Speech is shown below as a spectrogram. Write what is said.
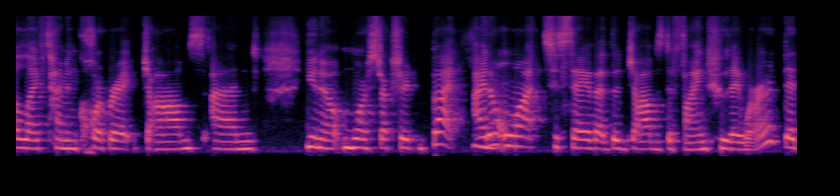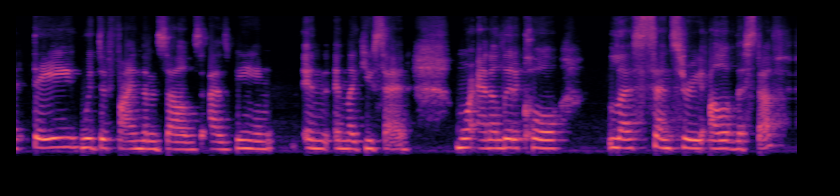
a lifetime in corporate jobs and you know more structured but mm. i hmm. don't want to say that the jobs defined who they were that they would define themselves as being in and like you said more analytical less sensory all of this stuff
